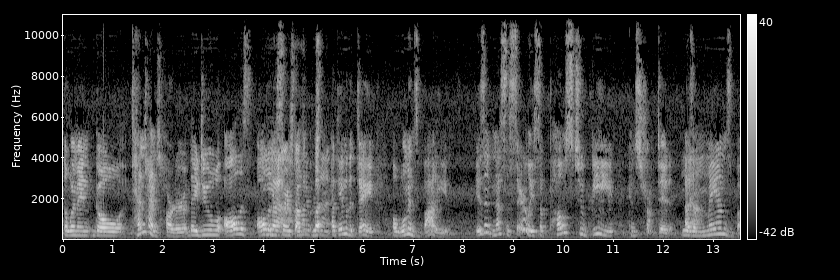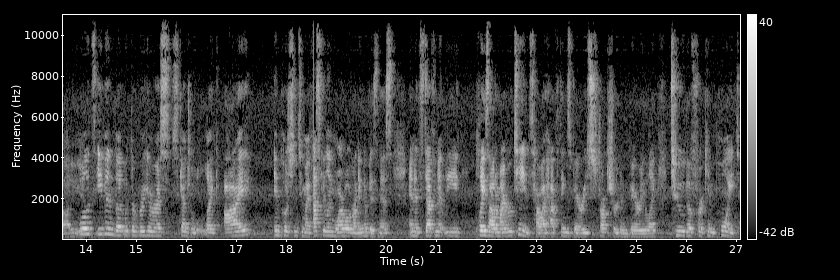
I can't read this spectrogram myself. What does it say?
the women go ten times harder. They do all this, all the Yeah, necessary stuff. 100%. But at the end of the day, a woman's body isn't necessarily supposed to be constructed as a man's body. Well, it's even the with the rigorous schedule. Like I am pushed into my masculine more while running a business, and it's definitely plays out in my routines how I have things very structured and very like to the freaking point.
